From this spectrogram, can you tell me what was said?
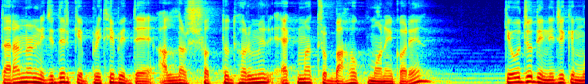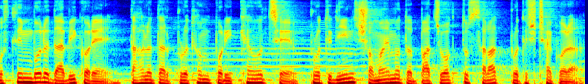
তারা না নিজেদেরকে পৃথিবীতে আল্লাহর সত্য ধর্মের একমাত্র বাহক মনে করে? কেউ যদি নিজেকে মুসলিম বলে দাবি করে, তাহলে তার প্রথম পরীক্ষা হচ্ছে প্রতিদিন সময় মতো পাঁচ ওয়াক্ত সালাত প্রতিষ্ঠা করা।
